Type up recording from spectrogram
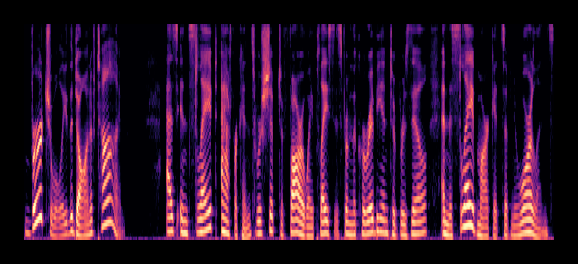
virtually the dawn of time. As enslaved Africans were shipped to faraway places from the Caribbean to Brazil and the slave markets of New Orleans,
